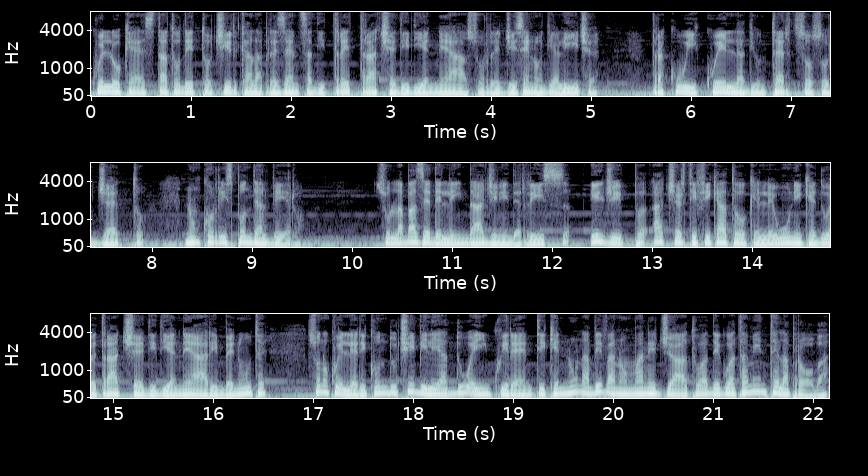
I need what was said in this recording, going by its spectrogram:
Quello che è stato detto circa la presenza di tre tracce di DNA sul reggiseno di Alice, tra cui quella di un terzo soggetto, non corrisponde al vero. Sulla base delle indagini del RIS, il GIP ha certificato che le uniche due tracce di DNA rinvenute sono quelle riconducibili a due inquirenti che non avevano maneggiato adeguatamente la prova.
